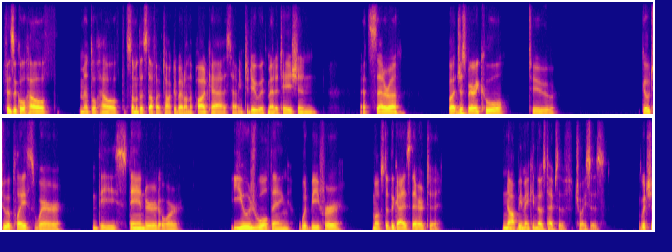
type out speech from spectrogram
physical health, mental health, some of the stuff I've talked about on the podcast having to do with meditation, etc. But just very cool to go to a place where the standard or usual thing would be for most of the guys there to not be making those types of choices, which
